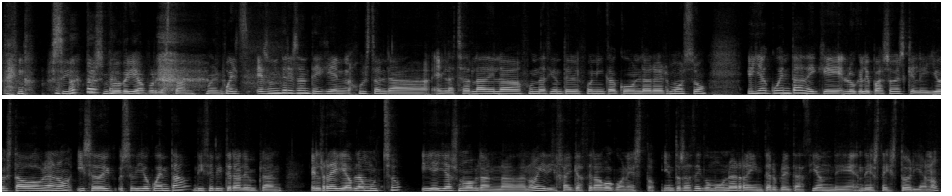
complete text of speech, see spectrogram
Venga. Sí, pues podría, porque están. Bueno. Pues es muy interesante que en- justo en la, en la charla de la Fundación Telefónica con Lara Hermoso, ella cuenta de que lo que le pasó es que leyó esta obra, ¿no? Y se, doy- se dio cuenta, dice literal en plan, el rey habla mucho y ellas no hablan nada, ¿no? Y dije, hay que hacer algo con esto. Y entonces hace como una reinterpretación de, de esta historia, ¿no?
